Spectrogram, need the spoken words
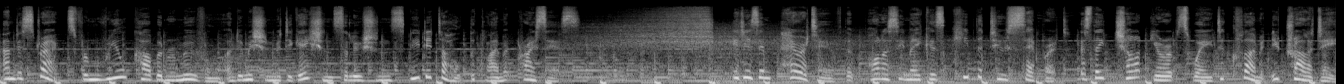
and distracts from real carbon removal and emission mitigation solutions needed to halt the climate crisis. It is imperative that policymakers keep the two separate as they chart Europe's way to climate neutrality.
